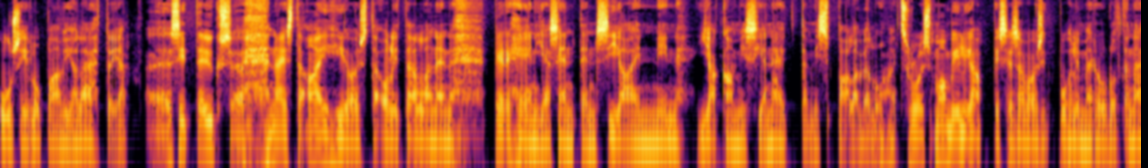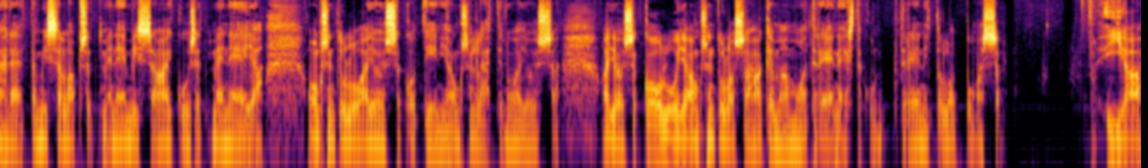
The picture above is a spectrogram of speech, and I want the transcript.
uusia lupaavia lähtöjä. Sitten yksi näistä aihioista oli tällainen perheenjäsenten sijainnin jakamis- ja näyttämispalvelu. Että sulla olisi mobiiliappi ja sä voisit puhelimen ruudulta nähdä, että missä lapset menee, missä aikuiset menee ja onko ne tullut ajoissa kotiin ja onko ne lähtenyt ajoissa, ajoissa kouluun ja onko ne tulossa hakemaan mua treeneistä, kun treenit on loppumassa. Ja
